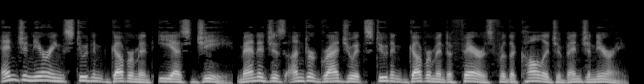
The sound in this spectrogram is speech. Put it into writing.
Engineering Student Government (ESG) manages undergraduate student government affairs for the College of Engineering.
